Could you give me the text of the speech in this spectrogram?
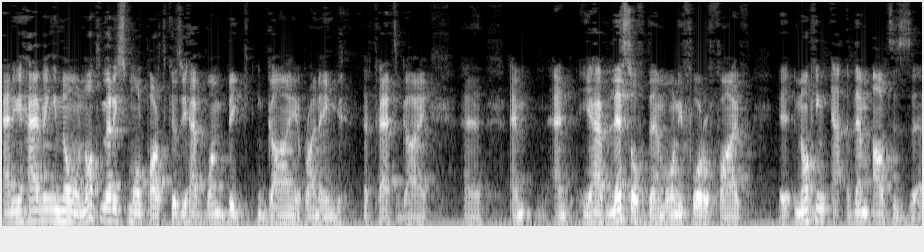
And you're having no, not very small particles. You have one big guy running, a fat guy, uh, and and you have less of them, only four or five. Uh, knocking them out is, uh,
